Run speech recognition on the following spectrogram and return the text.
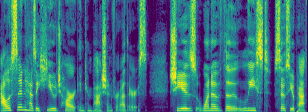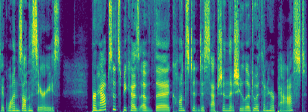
Allison has a huge heart and compassion for others. She is one of the least sociopathic ones on the series. Perhaps it's because of the constant deception that she lived with in her past.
